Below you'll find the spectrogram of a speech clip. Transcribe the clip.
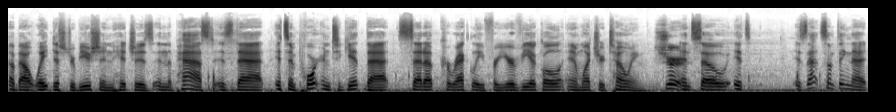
about weight distribution hitches in the past is that it's important to get that set up correctly for your vehicle and what you're towing. Sure. And so it's is that something that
